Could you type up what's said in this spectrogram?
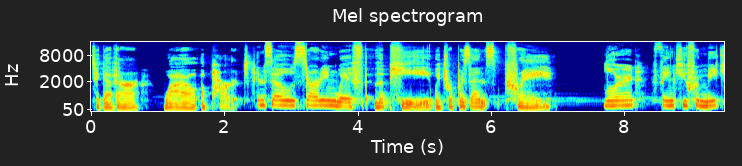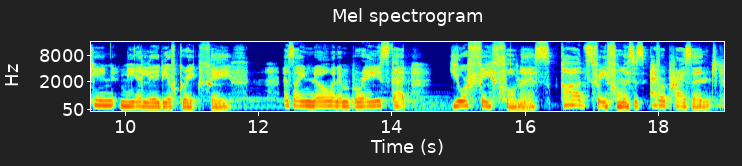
together while apart. And so, starting with the P, which represents pray. Lord, thank you for making me a lady of great faith, as I know and embrace that your faithfulness, God's faithfulness is ever present.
